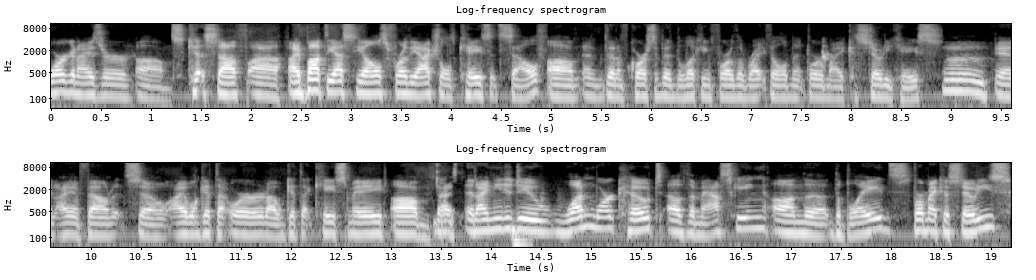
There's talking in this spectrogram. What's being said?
organizer um, sk- stuff. Uh, I bought the STLs for the actual case itself, um, and then of course I've been looking for the right filament for my Custodes case, and I have found it. So I will get that ordered. I'll get that case made. Um, Nice. and I need to do one more coat of the masking on the the blades for my Custodes.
